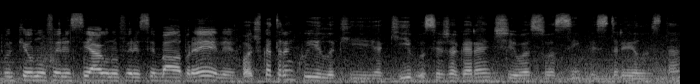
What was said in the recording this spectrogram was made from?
porque eu não ofereci água, não ofereci bala pra ele? Pode ficar tranquila que aqui você já garantiu as suas cinco estrelas, tá?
